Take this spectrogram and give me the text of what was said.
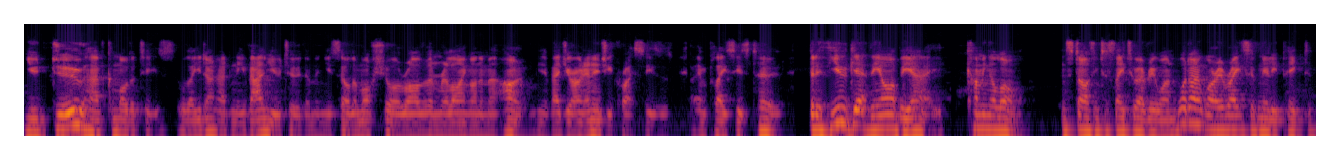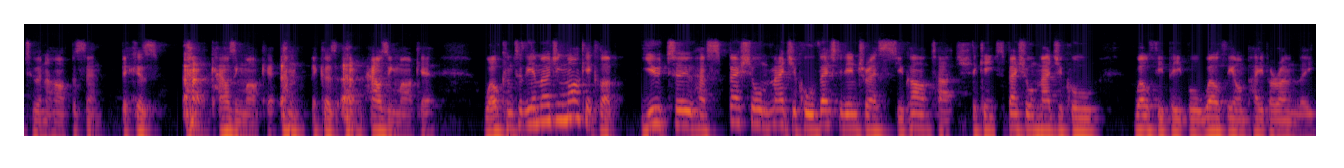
you do have commodities, although you don't add any value to them and you sell them offshore rather than relying on them at home. You've had your own energy crises in places too. But if you get the RBA coming along and starting to say to everyone, well, don't worry, rates have nearly peaked at 2.5% because housing market, because um, housing market, welcome to the emerging market club. You two have special magical vested interests you can't touch to keep special magical wealthy people wealthy on paper only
